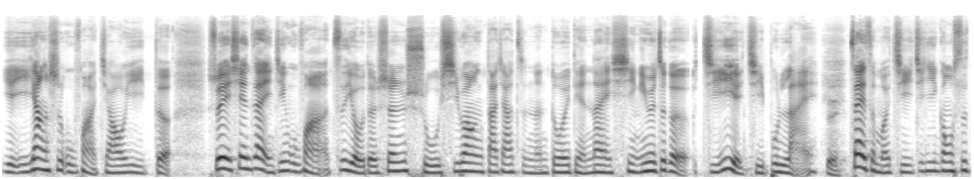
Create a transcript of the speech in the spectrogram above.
也一样是无法交易的。所以现在已经无法自由的申赎，希望大家只能多一点耐性，因为这个急也急不来。对，再怎么急，基金公司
